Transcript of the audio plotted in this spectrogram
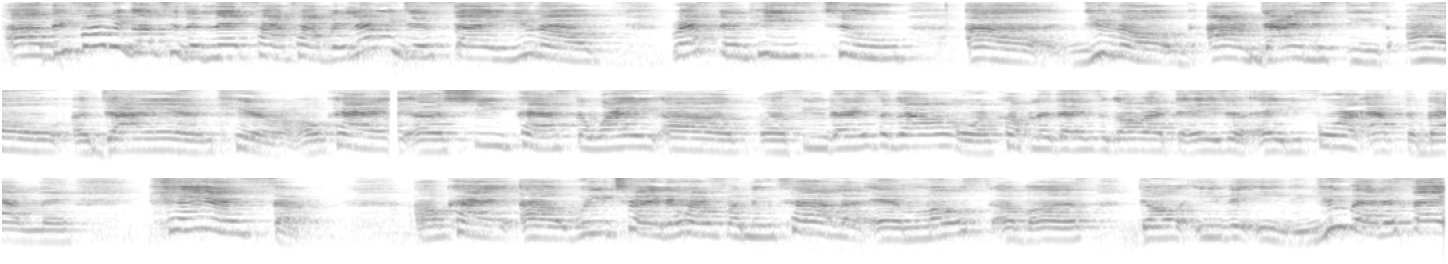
Uh, before we go to the next hot topic, let me just say, you know, rest in peace to, uh, you know, our dynasty's own uh, Diane Carroll. Okay, uh, she passed away uh, a few days ago, or a couple of days ago, at the age of 84 after battling cancer. Okay, uh, we traded her for Nutella, and most of us don't even eat it. You better say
